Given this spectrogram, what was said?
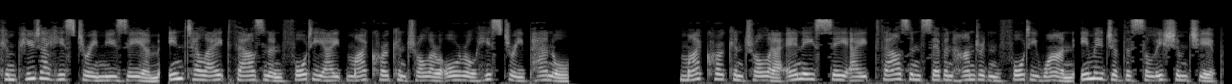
Computer History Museum, Intel 8048 Microcontroller Oral History Panel. Microcontroller NEC 8741 image of the silicium chip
